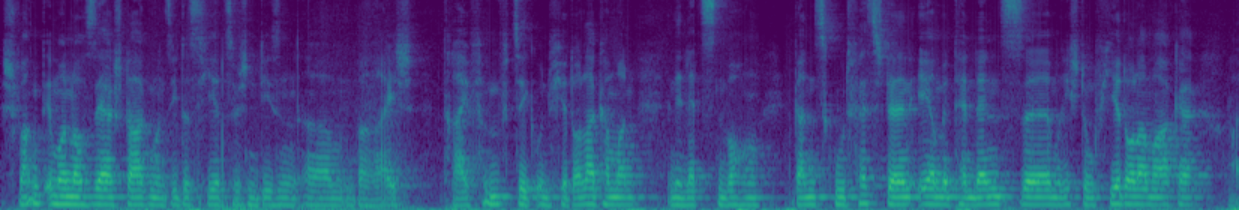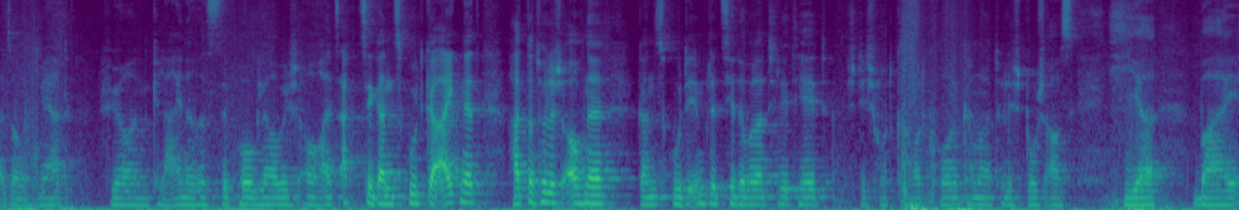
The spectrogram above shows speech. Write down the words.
Schwankt immer noch sehr stark. Man sieht es hier zwischen diesem ähm, Bereich 3,50 und 4 Dollar kann man in den letzten Wochen ganz gut feststellen. Eher mit Tendenz äh, Richtung 4 Dollar Marke. Also Wert für ein kleineres Depot, glaube ich, auch als Aktie ganz gut geeignet. Hat natürlich auch eine ganz gute implizierte Volatilität. Stichwort Call kann man natürlich durchaus hier bei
